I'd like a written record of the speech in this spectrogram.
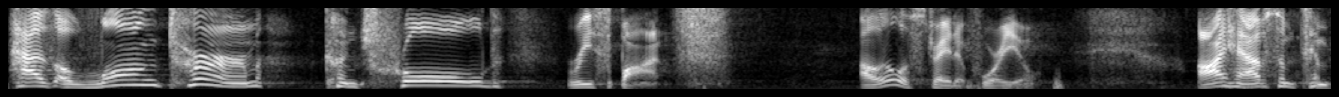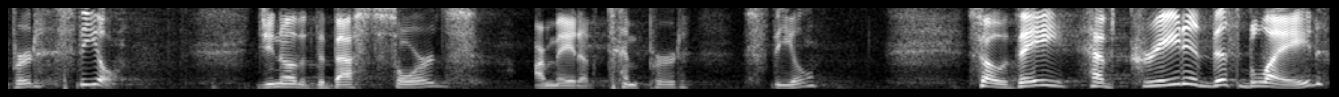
has a long term controlled response. I'll illustrate it for you. I have some tempered steel. Do you know that the best swords are made of tempered steel? So they have created this blade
